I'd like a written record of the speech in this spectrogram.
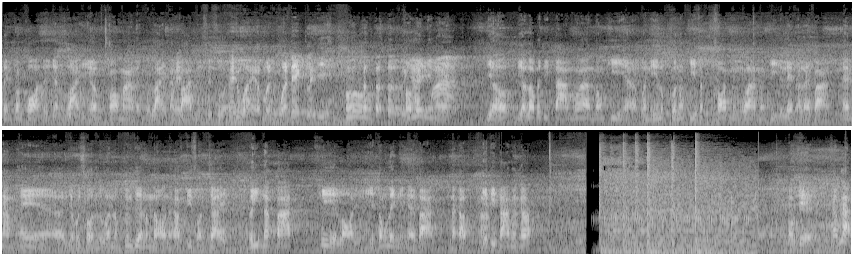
เป็นก้อนๆเลยอย่างไหล่เนี้ยชอบมากเลยหัวไหล่นักบาสนี่สวยๆไม่ไหวครับเหมือนหัวเด็กเลยพี่เออเขาเล่นใหญ่ยังไงมากเดี๋ยวเดี๋ยวเราไปติดตามว่าน้องพีเนี่ยวันนี้รบกวนน้องพีสักคอร์สหนึ่งว่าน้องพีจะเล่นอะไรบ้าง แนะนำให้เอ่อเยาวชนหรือว่าเพื่อนๆน้องๆนะครับที่สนใจเฮ้ยนักบาสเท่หล่ออย่างนี้ต้องเล่นยังไงบ้างนะครับเดี๋ยวติดตามกันครับ โอเคสำหรับ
